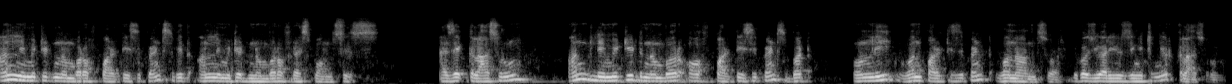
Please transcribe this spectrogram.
unlimited number of participants with unlimited number of responses. As a classroom, unlimited number of participants, but only one participant, one answer, because you are using it in your classroom.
